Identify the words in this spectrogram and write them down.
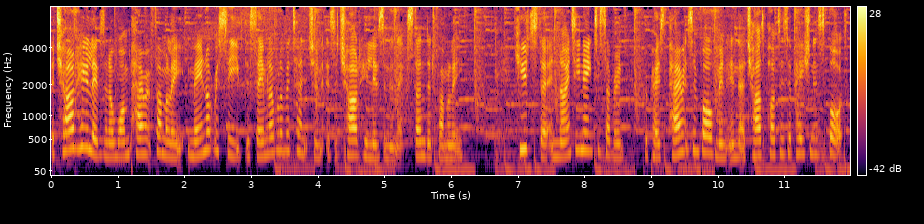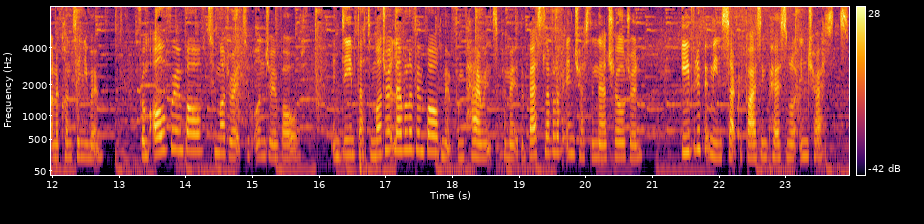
A child who lives in a one parent family may not receive the same level of attention as a child who lives in an extended family. Hustedt in 1987 proposed parents' involvement in their child's participation in sport on a continuum, from over involved to moderate to under involved, and deems that a moderate level of involvement from parents promote the best level of interest in their children, even if it means sacrificing personal interests.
